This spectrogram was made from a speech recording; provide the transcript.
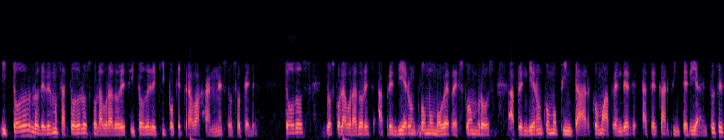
y todo lo debemos a todos los colaboradores y todo el equipo que trabaja en estos hoteles. Todos los colaboradores aprendieron cómo mover escombros, aprendieron cómo pintar, cómo aprender a hacer carpintería. Entonces,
